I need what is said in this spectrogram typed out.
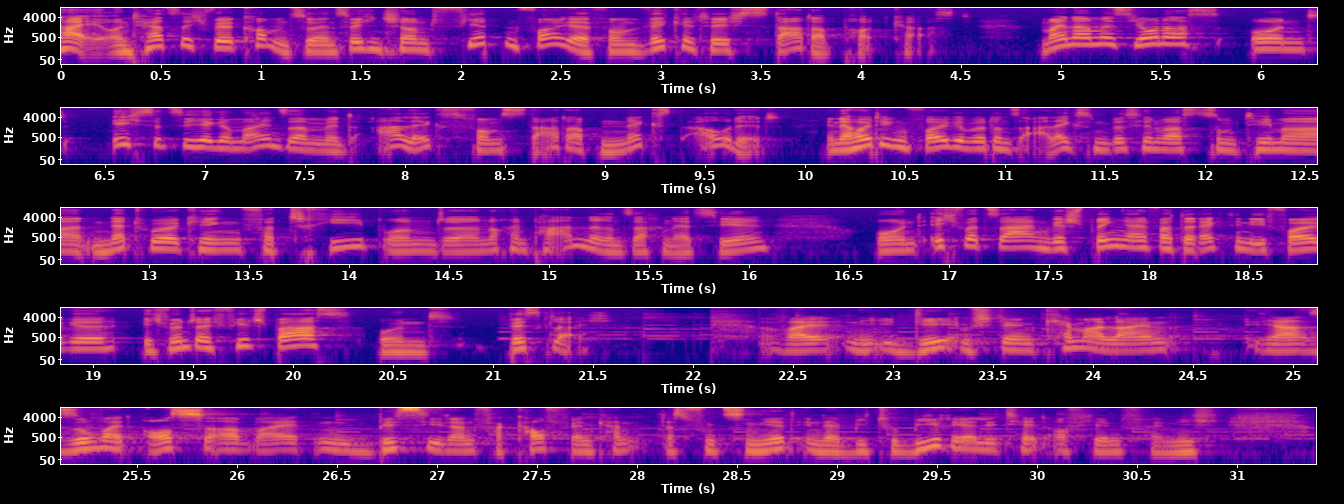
Hi und herzlich willkommen zur inzwischen schon vierten Folge vom Wickeltisch Startup Podcast. Mein Name ist Jonas und ich sitze hier gemeinsam mit Alex vom Startup Next Audit. In der heutigen Folge wird uns Alex ein bisschen was zum Thema Networking, Vertrieb und äh, noch ein paar anderen Sachen erzählen. Und ich würde sagen, wir springen einfach direkt in die Folge. Ich wünsche euch viel Spaß und bis gleich. Weil eine Idee im stillen Kämmerlein ja so weit auszuarbeiten, bis sie dann verkauft werden kann, das funktioniert in der B2B-Realität auf jeden Fall nicht.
